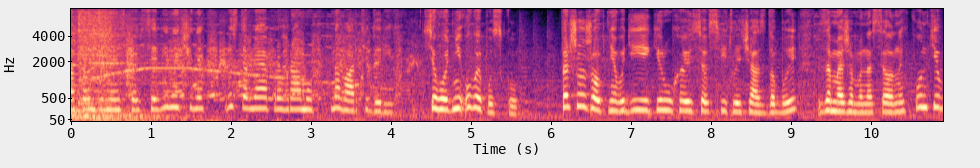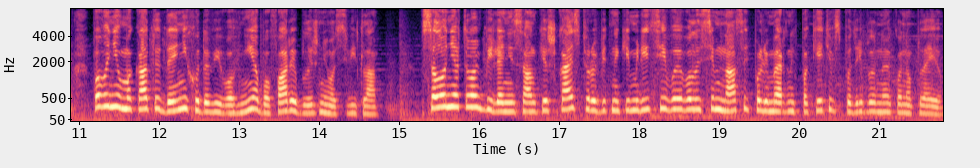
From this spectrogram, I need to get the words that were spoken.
Державна інспекція Вінниччини представляє програму на варті доріг. Сьогодні у випуску. 1 жовтня водії, які рухаються в світлий час доби за межами населених пунктів, повинні вмикати денні ходові вогні або фари ближнього світла. В салоні автомобіля Nissan Qashqai співробітники міліції виявили 17 полімерних пакетів з подрібленою коноплею.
